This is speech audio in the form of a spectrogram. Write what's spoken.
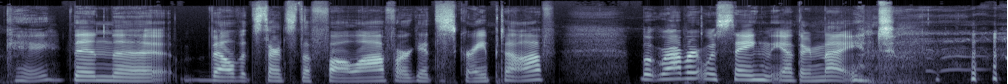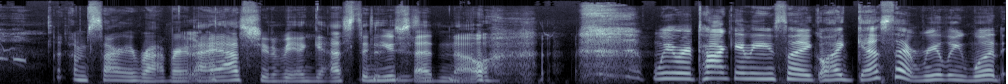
Okay. then the velvet starts to fall off or gets scraped off. But Robert was saying the other night. I'm sorry, Robert. I asked you to be a guest and you said no. We were talking and he's like, Well, I guess that really would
